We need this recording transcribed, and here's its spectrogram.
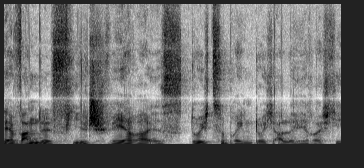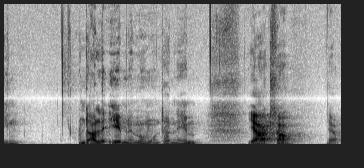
der Wandel viel schwerer ist durchzubringen durch alle Hierarchien und alle Ebenen im Unternehmen. Ja, klar. Ja.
